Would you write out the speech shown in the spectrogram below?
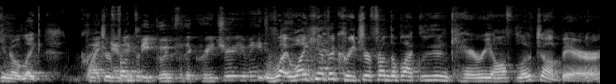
you know like Why creature can't from it the be good for the creature? You mean? why, why can't the creature from the Black Lagoon carry off blowjob bear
